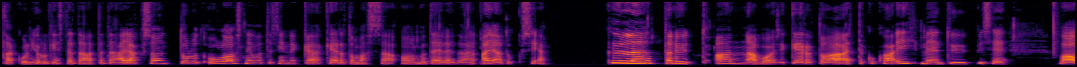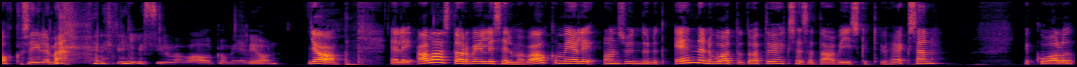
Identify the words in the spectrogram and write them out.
tai kun julkistetaan, että tämä jakso on tullut ulos, niin voitte sinne käydä kertomassa, onko teillä jotain ajatuksia Kyllä. Mutta nyt Anna voisi kertoa, että kuka ihmeen tyyppi se vauhkosilmä, eli villisilmä vauhkomieli on. Joo, eli Alastor villisilmä vauhkomieli on syntynyt ennen vuotta 1959 ja kuollut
